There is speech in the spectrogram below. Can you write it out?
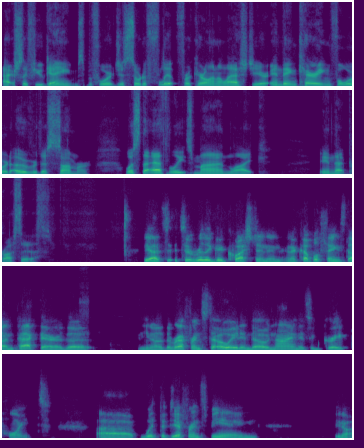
actually few games before it just sort of flipped for Carolina last year, and then carrying forward over the summer? What's the athlete's mind like in that process? Yeah, it's it's a really good question, and, and a couple things to unpack there. The you know the reference to 08 and 09 is a great point. Uh, with the difference being, you know,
